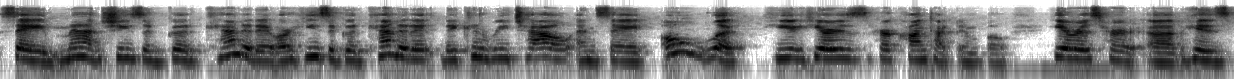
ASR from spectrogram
say, man, she's a good candidate or he's a good candidate, they can reach out and say, oh, look, here, here's her contact info. Here is her uh, his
